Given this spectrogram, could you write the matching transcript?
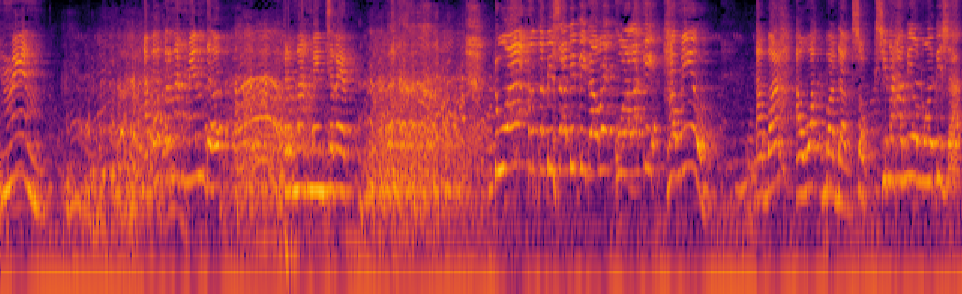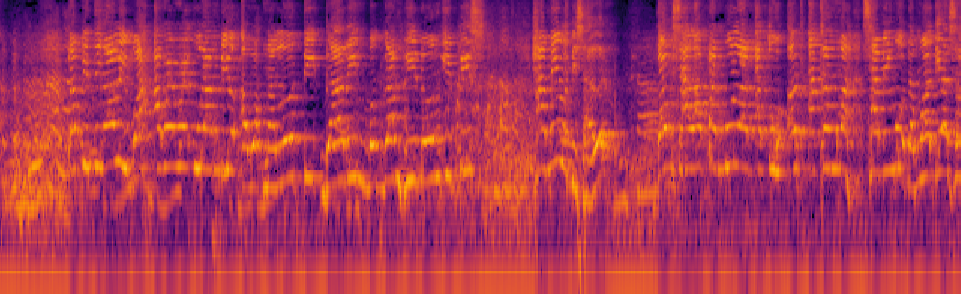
men. Abah pernah men tuh? Pernah mencret. Dua, itu bisa dipigawe ku laki hamil. Abah awak badag sok sina hamil mau bisa tapi tinggali bah awewe urang dia awak letik garing begang hidung ipis hamil bisa tong salapan bulan atuh akang mah saminggu dah mual biasa.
